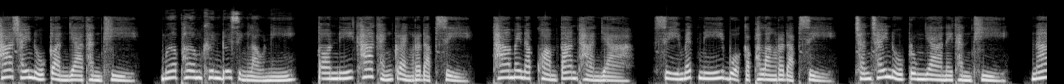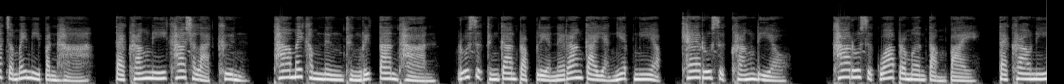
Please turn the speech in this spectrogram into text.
ข้าใช้หนูกลั่นยาทันที เมื่อเพิ่มขึ้นด้วยสิ่งเหล่านี้ ตอนนี้ข้าแข็งแกร่งระดับ 4 ถ้าไม่นับความต้านทานยา 4 เม็ดนี้บวกกับพลังระดับ 4 ฉันใช้หนูปรุงยาในทันที น่าจะไม่มีปัญหา แต่ครั้งนี้ข้าฉลาดขึ้น ถ้าไม่คำนึงถึงฤทธิ์ต้านทาน รู้สึกถึงการปรับเปลี่ยนในร่างกายอย่างเงียบๆ แค่รู้สึกครั้งเดียว ข้ารู้สึกว่าประเมินต่ำไป แต่คราวนี้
